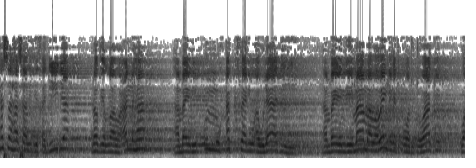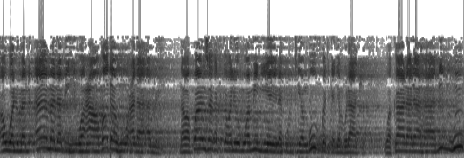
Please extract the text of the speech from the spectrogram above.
هسا هسا بخديجة رضي الله عنها أم بين أم أكثر أولاده أم بين ذي ماما ووين قوة واتتواكي wa awwalu man amana bihi wa aadadahu ala amri. Na wa kwanza katika waliomwamini yeye na kumtia nguvu katika jambo lake. Wa kana laha minhu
